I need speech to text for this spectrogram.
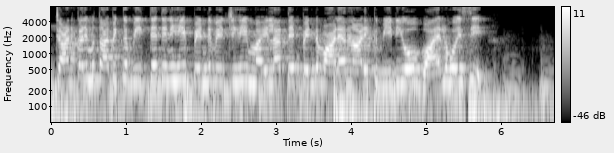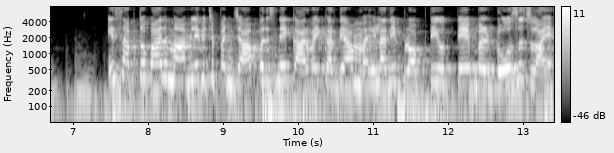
ਜਾਣਕਾਰੀ ਮੁਤਾਬਿਕ ਬੀਤੇ ਦਿਨ ਹੀ ਪਿੰਡ ਵਿੱਚ ਹੀ ਮਹਿਲਾ ਤੇ ਪਿੰਡ ਵਾਲਿਆਂ ਨਾਲ ਇੱਕ ਵੀਡੀਓ ਵਾਇਰਲ ਹੋਈ ਸੀ। ਇਸ ਸਭ ਤੋਂ ਬਾਅਦ ਮਾਮਲੇ ਵਿੱਚ ਪੰਜਾਬ ਪੁਲਿਸ ਨੇ ਕਾਰਵਾਈ ਕਰਦਿਆਂ ਮਹਿਲਾ ਦੀ ਪ੍ਰਾਪਰਟੀ ਉੱਤੇ ਬਲਡੋਜ਼ਰ ਚਲਾਇਆ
